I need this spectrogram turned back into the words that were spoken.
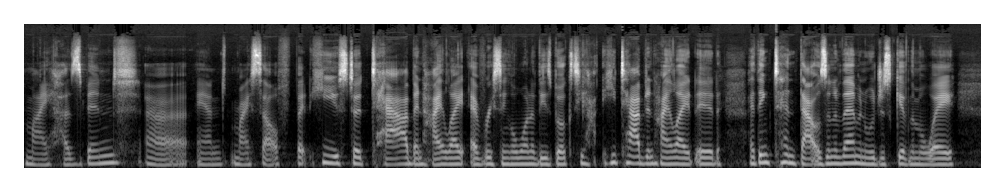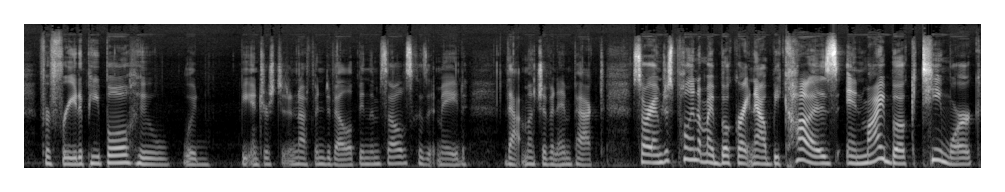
my husband uh, and myself. But he used to tab and highlight every single one of these books. He, he tabbed and highlighted, I think, 10,000 of them and would just give them away for free to people who would be interested enough in developing themselves because it made that much of an impact. Sorry, I'm just pulling up my book right now because in my book, Teamwork,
